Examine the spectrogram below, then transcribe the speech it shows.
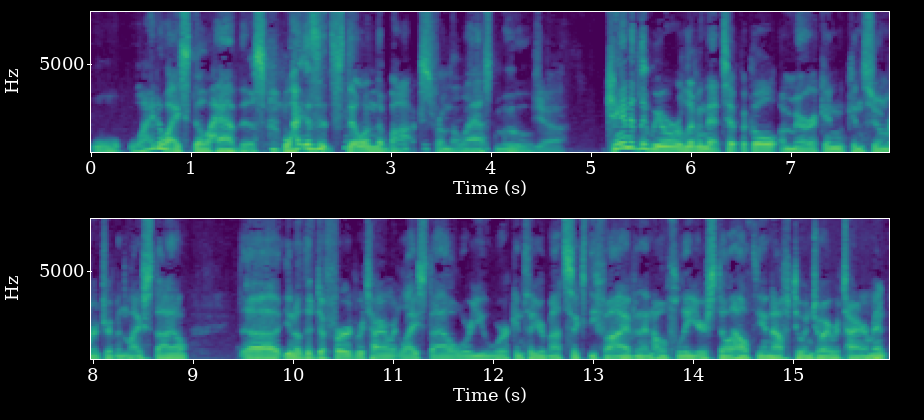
why do I still have this? Why is it still in the box from the last move? Yeah. Candidly, we were living that typical American consumer driven lifestyle. Uh, you know, the deferred retirement lifestyle where you work until you're about 65 and then hopefully you're still healthy enough to enjoy retirement.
